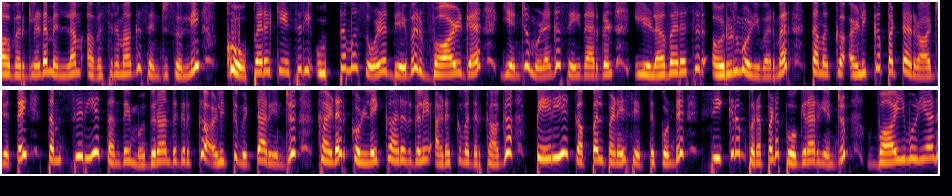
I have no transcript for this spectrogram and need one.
அவர்களிடமெல்லாம் அவசரமாக சென்று சொல்லி கோப்பரக்கே கேசரி உத்தம சோழ தேவர் வாழ்க என்று முழங்க செய்தார்கள். இளவரசர் அருள்மொழிவர்மர் தமக்கு அளிக்கப்பட்ட ராஜ்யத்தை தம் சிறிய தந்தை மதுராந்தகருக்கு அளித்து விட்டார் என்று கடற்கொள்ளைக்காரர்களை அடக்குவதற்காக பெரிய கப்பல் படை சேர்த்துக்கொண்டு சீக்கிரம் புறப்பட போகிறார் என்றும் வாய்மொழியான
